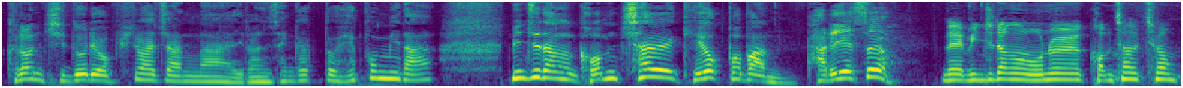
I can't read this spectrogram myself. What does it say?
그런 지도력 필요하지 않나 이런 생각도 해봅니다. 민주당은 검찰 개혁 법안 발의했어요. 네, 민주당은 오늘 검찰청,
